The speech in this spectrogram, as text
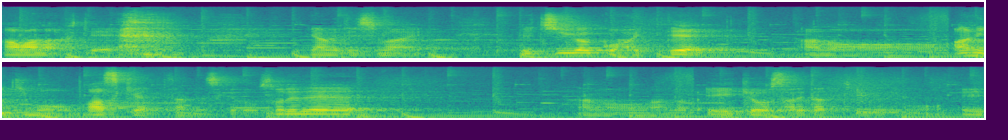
合わなくて やめてしまい。で中学校入ってあの兄貴もバスケやってたんですけどそれであのなんだろう影響されたっていうよりも影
